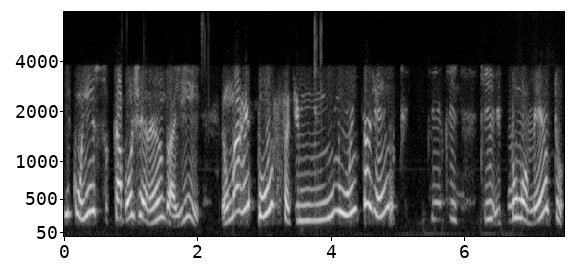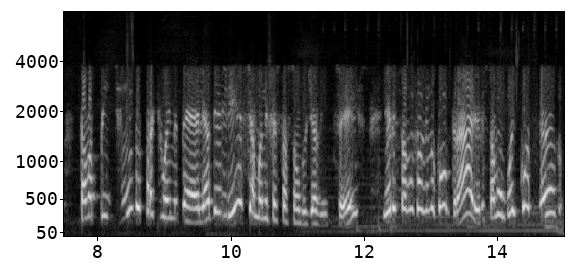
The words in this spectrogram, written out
E com isso acabou gerando aí uma repulsa de muita gente que, que, que no momento estava pedindo para que o MBL aderisse à manifestação do dia 26 e eles estavam fazendo o contrário, eles estavam boicotando.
